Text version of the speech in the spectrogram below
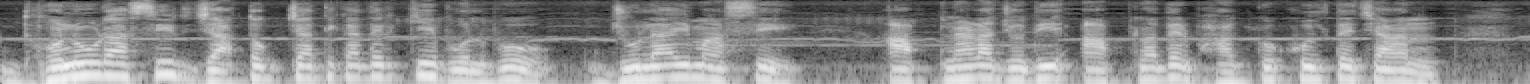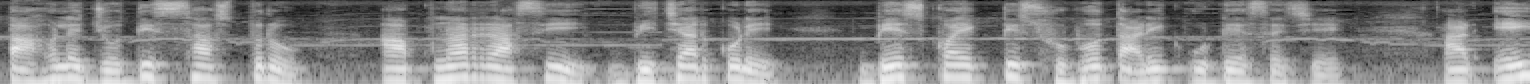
ধনু রাশির জাতক জাতিকাদেরকে বলব? জুলাই মাসে আপনারা যদি আপনাদের ভাগ্য খুলতে চান, তাহলে জ্যোতিষশাস্ত্র আপনার রাশি বিচার করে বেশ কয়েকটি শুভ তারিখ উঠে এসেছে। আর এই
